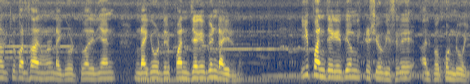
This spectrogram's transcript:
അവർക്ക് പല സാധനങ്ങളും ഉണ്ടാക്കി കൊടുത്തു. അതിൽ ഞാൻ ഉണ്ടാക്കി കൊടുത്തൊരു പഞ്ചഗവ്യം ഉണ്ടായിരുന്നു. ഈ പഞ്ചഗവ്യം ഈ കൃഷി ഓഫീസർ അല്പം കൊണ്ടുപോയി.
